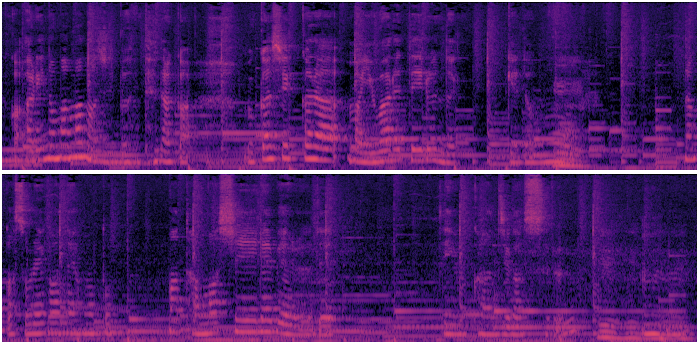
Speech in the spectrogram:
うん、なんかありのままの自分ってなんか 昔から、まあ、言われているんだけどうんも、なんかそれがね本当まあ魂レベルでっていう感じがする。うんうんううんん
